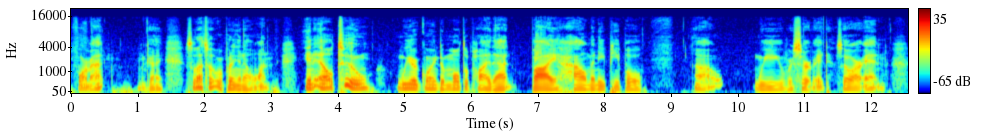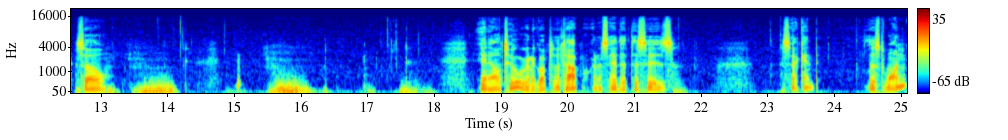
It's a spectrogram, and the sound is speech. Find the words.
format. Okay, so that's what we're putting in L1. In L2, we are going to multiply that by how many people uh, we were surveyed, so our N. So in L2, we're going to go up to the top. We're going to say that this is second list 1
